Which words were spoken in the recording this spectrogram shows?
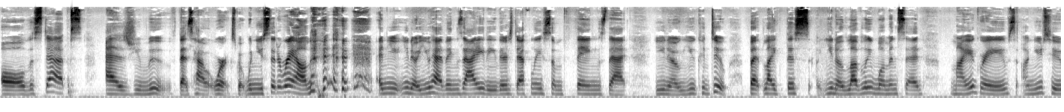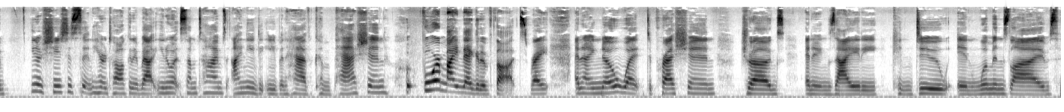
all the steps as you move. That's how it works. But when you sit around and you you know you have anxiety, there's definitely some things that you know you could do. But like this, you know, lovely woman said, Maya Graves on YouTube, you know, she's just sitting here talking about, you know what, sometimes I need to even have compassion for my negative thoughts, right? And I know what depression, drugs, and anxiety can do in women's lives,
